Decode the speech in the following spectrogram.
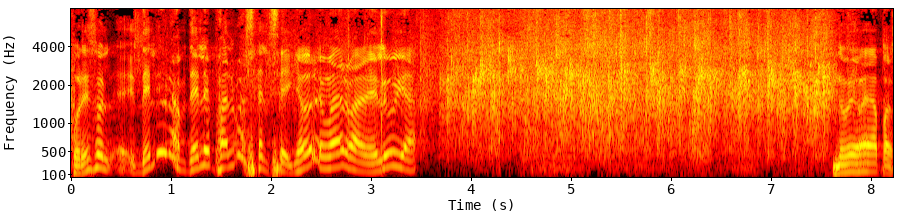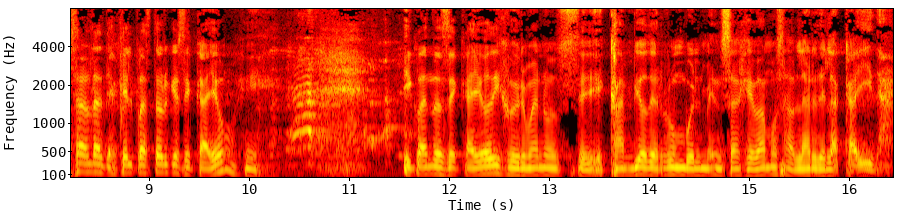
Por eso, eh, dele, una, palmas al Señor, hermano, aleluya. No me vaya a pasar las de aquel pastor que se cayó. Y, cuando se cayó dijo, hermanos, eh, cambió de rumbo el mensaje, vamos a hablar de la caída.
